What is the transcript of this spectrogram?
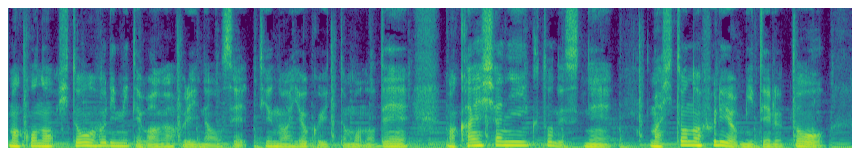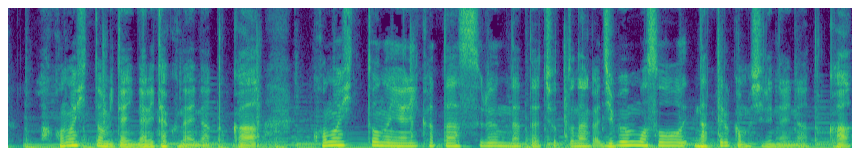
まあこの人を振り見て我が振り直せっていうのはよく言ったもので、まあ会社に行くとですね、まあ人の振りを見てると、あこの人みたいになりたくないなとかこの人のやり方するんだったらちょっとなんか自分もそうなってるかもしれないなとか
